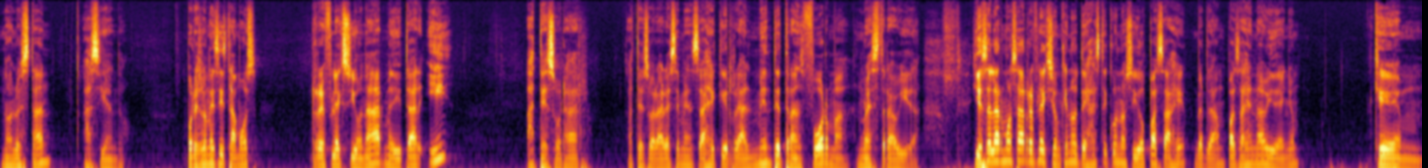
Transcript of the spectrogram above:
no lo están haciendo. Por eso necesitamos reflexionar, meditar y atesorar atesorar ese mensaje que realmente transforma nuestra vida. Y esa es la hermosa reflexión que nos deja este conocido pasaje, ¿verdad? Un pasaje navideño que mm,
